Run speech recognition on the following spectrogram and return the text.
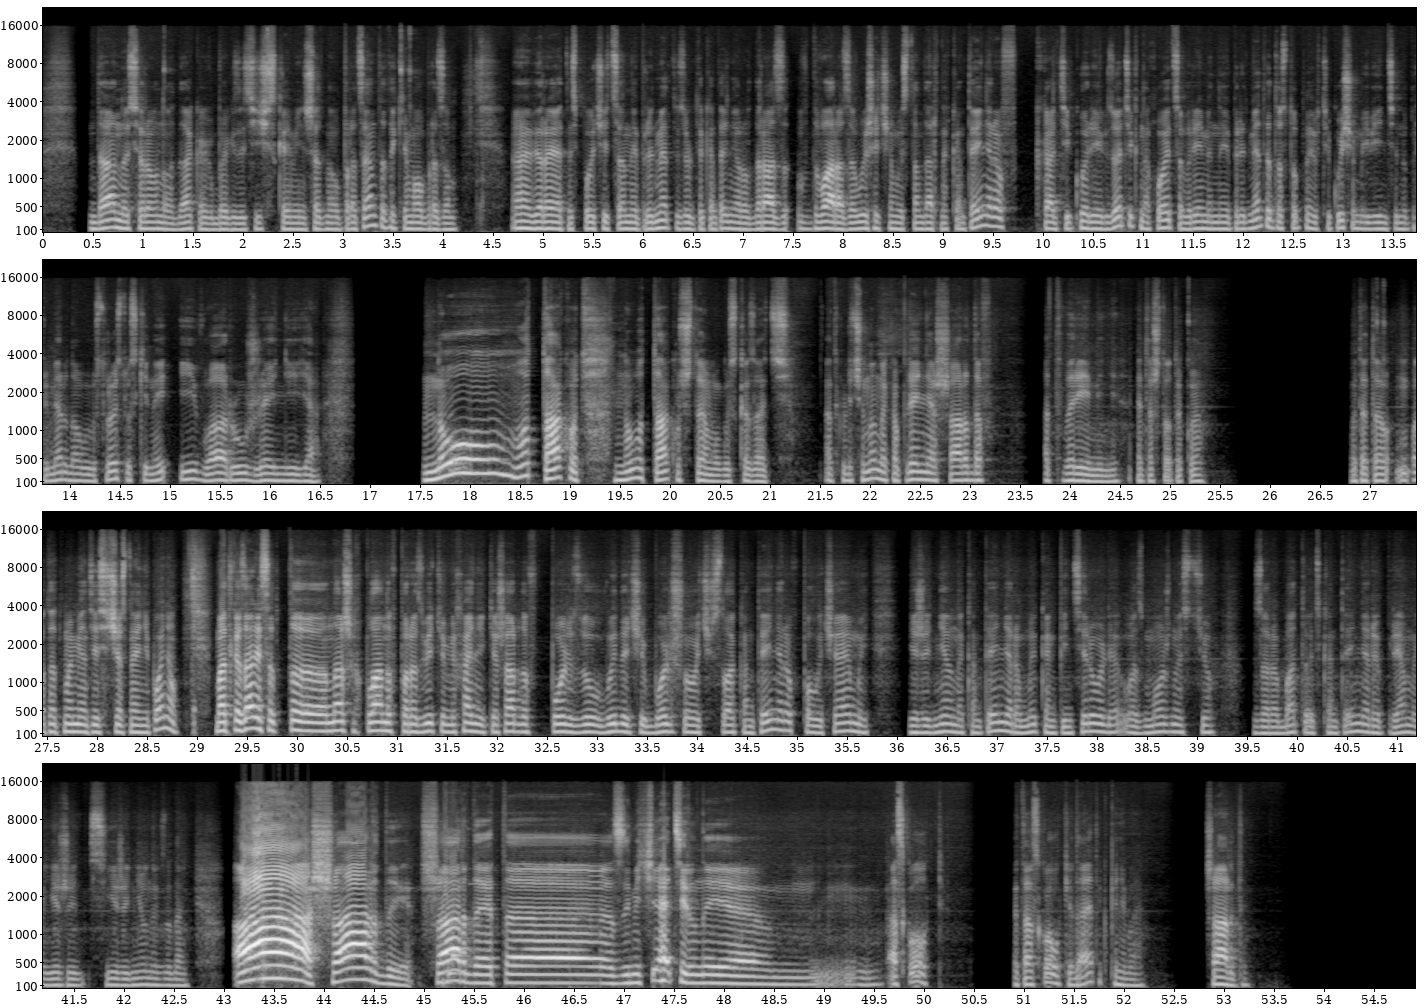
да, но все равно, да, как бы экзотическая меньше 1%, таким образом э, вероятность получить ценный предмет из ультраконтейнеров в, два раза выше, чем из стандартных контейнеров. В категории экзотик находятся временные предметы, доступные в текущем ивенте, например, новые устройства, скины и вооружения. Ну, вот так вот, ну вот так вот, что я могу сказать. Отключено накопление шардов от времени. Это что такое? Вот, это, вот этот момент, если честно, я не понял. Мы отказались от э, наших планов по развитию механики шардов в пользу выдачи большего числа контейнеров. Получаемый ежедневно контейнеры мы компенсировали возможностью зарабатывать контейнеры прямо ежед... с ежедневных заданий. А, шарды! Шарды это замечательные осколки. Это осколки, да, я так понимаю? Шарды.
